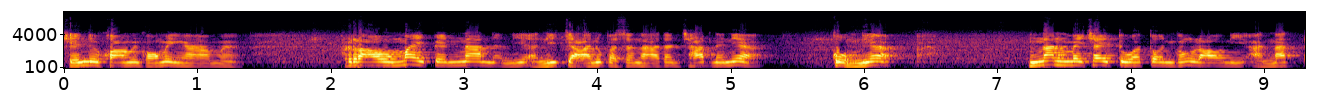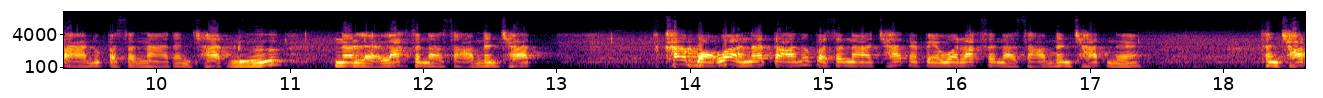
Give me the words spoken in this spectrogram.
เห็นด้วยความเป็นของไม่งามอะ เราไม่เป็นนั่นอันนี้อันนี้จานุปัสสนาท่านชัดนะเนี่ย กลุ่มเนี้ยนั่นไม่ใช่ตัวตนของเรานี่อนัตตานุปัสสนาท่านชัด หรือนั่นแหละลักษณะสามท่านชัดถ้าบอกว่าอนัตตานุปัสสนาชัดแปลว่าลักษณะสามท่านชัดนะท่านชัด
